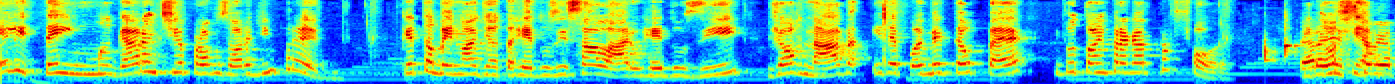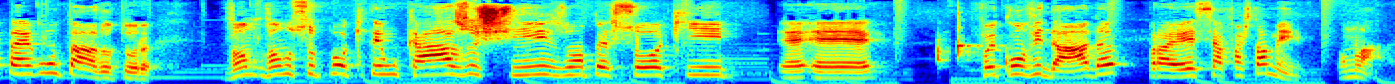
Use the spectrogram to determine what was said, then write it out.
ele tem uma garantia provisória de emprego. Porque também não adianta reduzir salário, reduzir jornada e depois meter o pé e botar o empregado para fora. Era então, isso assim, que eu ia perguntar, doutora. Vamos, vamos, supor que tem um caso X, uma pessoa que é, é, foi convidada para esse afastamento. Vamos lá,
